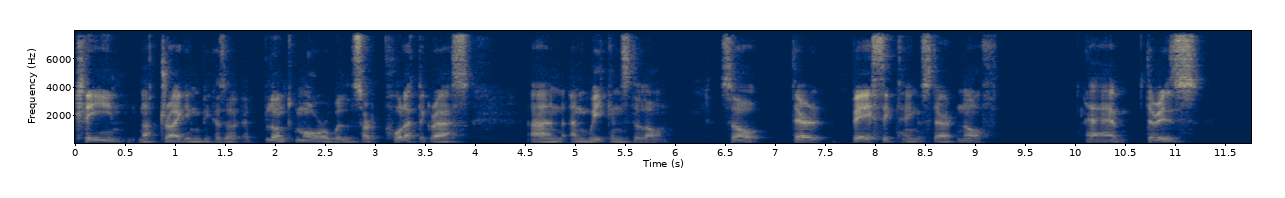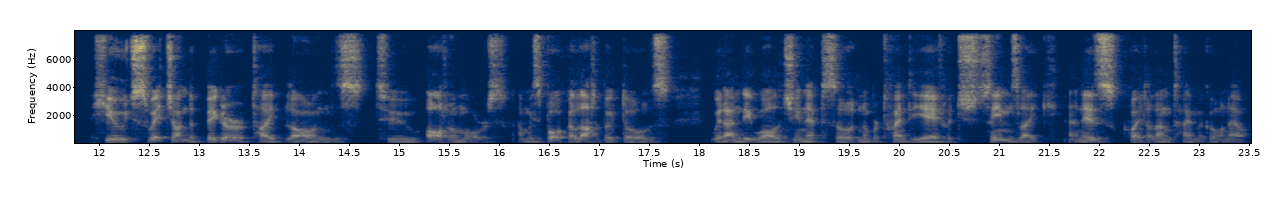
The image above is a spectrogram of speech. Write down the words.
clean, not dragging, because a, a blunt mower will sort of pull at the grass and, and weakens the lawn. So they're basic things starting off. Um, there is huge switch on the bigger type lawns to auto mowers, and we spoke a lot about those with Andy Walsh in episode number 28, which seems like and is quite a long time ago now.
